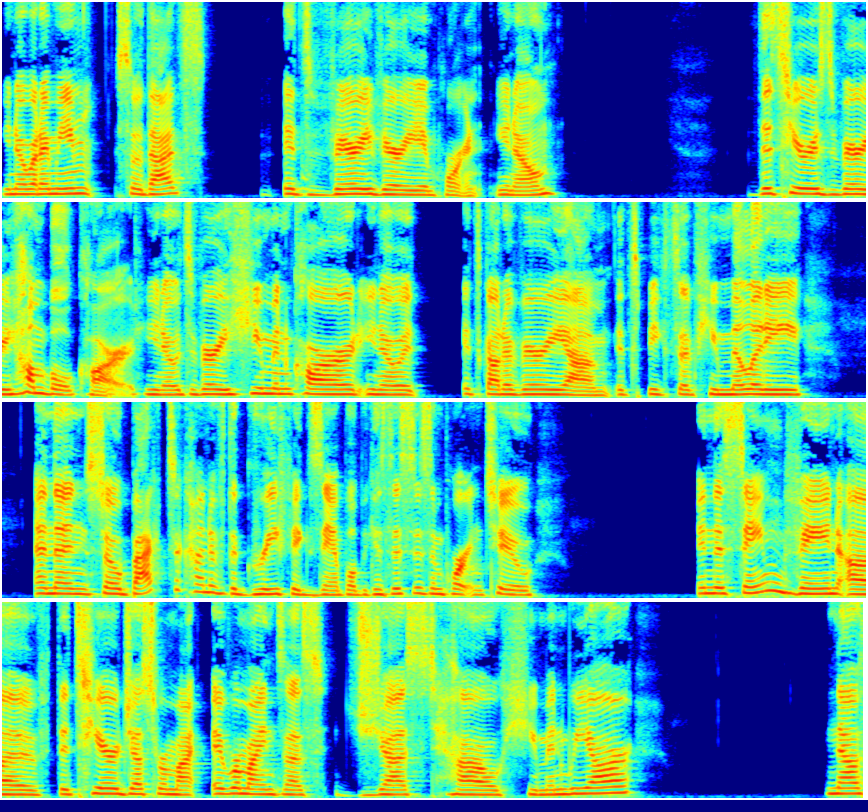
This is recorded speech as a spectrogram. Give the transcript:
you know what i mean so that's it's very very important you know this here is a very humble card you know it's a very human card you know it it's got a very um it speaks of humility. And then so back to kind of the grief example because this is important too. In the same vein of the tear just remind it reminds us just how human we are. Now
